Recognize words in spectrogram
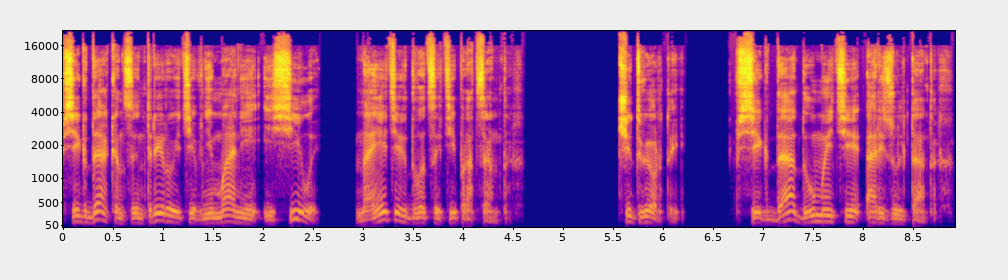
Всегда концентрируйте внимание и силы на этих 20%. Четвертый. Всегда думайте о результатах.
